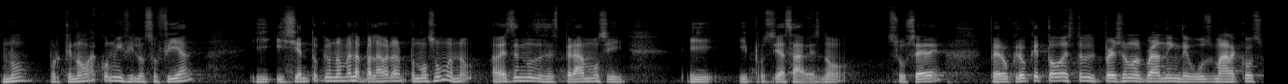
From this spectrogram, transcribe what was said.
no, porque no va con mi filosofía y, siento que una mala palabra pues, no suma, ¿no? A veces nos desesperamos y, y, pues ya sabes, ¿no? Sucede, pero creo que todo esto, el personal branding de Gus Marcos,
